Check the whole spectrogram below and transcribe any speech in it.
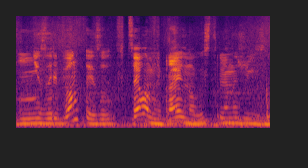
не за ребенка, а из-за в целом неправильно выстроенной жизни.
